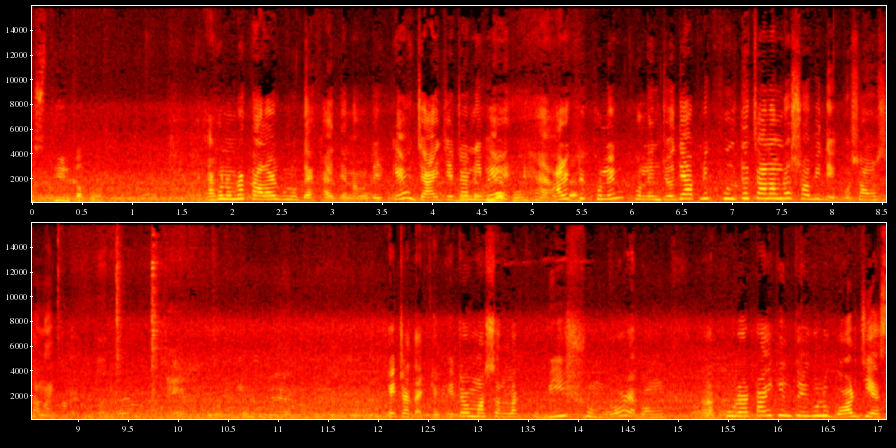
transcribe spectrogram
অস্থির কাপড়। এখন আমরা কালারগুলো দেখায় দেন আমাদেরকে যাই যেটা নিবে। হ্যাঁ আরেকটা খোলেন খোলেন। যদি আপনি খুলতে চান আমরা সবই দেখব সমস্যা নাই। এটা দেখেন এটাও মাসাল্লাহ খুবই সুন্দর এবং পুরাটাই কিন্তু এগুলো গর্জিয়াস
